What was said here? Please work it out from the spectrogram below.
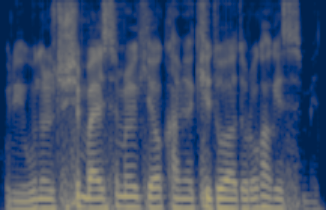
우리 오늘 주신 말씀을 기억하며 기도하도록 하겠습니다.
